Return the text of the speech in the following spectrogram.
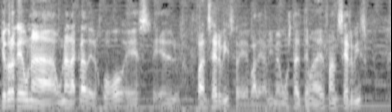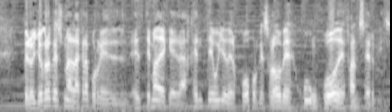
Yo creo que una, una lacra del juego es el fanservice. Eh, vale, a mí me gusta el tema del fanservice, pero yo creo que es una lacra porque el, el, tema de que la gente huye del juego porque solo ve un juego de fanservice.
